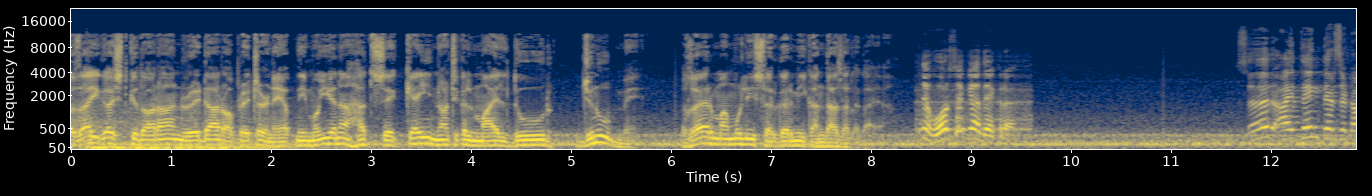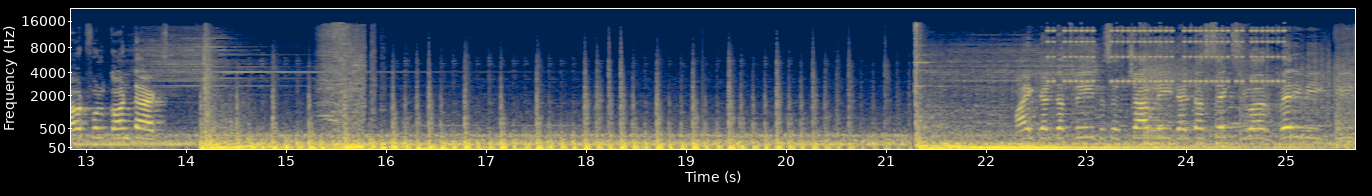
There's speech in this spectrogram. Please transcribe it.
फजाई गश्त के दौरान रेडार ऑपरेटर ने अपनी मुयना हद से कई नॉटिकल माइल दूर जुनूब में गैर मामूली सरगर्मी का अंदाज़ा लगाया गौर से क्या देख रहा है sir I think there is a doubtful contact Mike Delta 3, this is Charlie Delta 6. You are very weak. Please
